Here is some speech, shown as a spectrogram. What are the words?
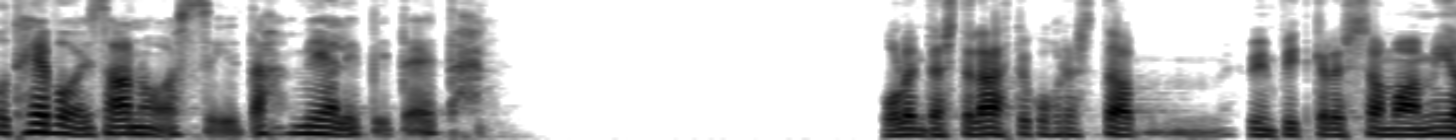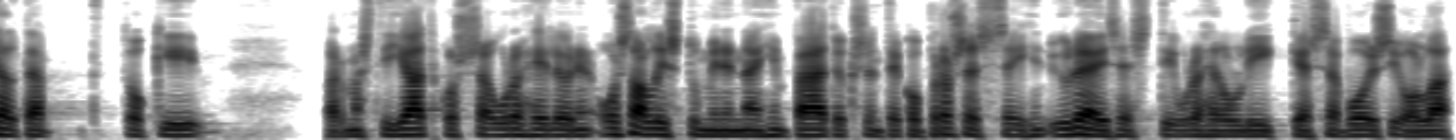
mutta he voi sanoa siitä mielipiteitään. Olen tästä lähtökohdasta hyvin pitkälle samaa mieltä. Toki varmasti jatkossa urheilijoiden osallistuminen näihin päätöksentekoprosesseihin yleisesti urheiluliikkeessä voisi olla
